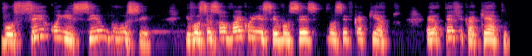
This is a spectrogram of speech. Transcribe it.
Você conhecendo você. E você só vai conhecer você se você ficar quieto. É, até ficar quieto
